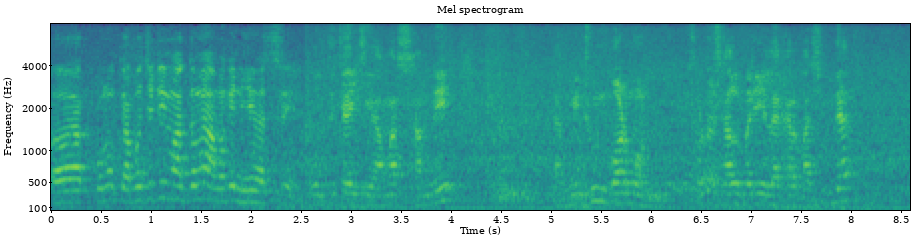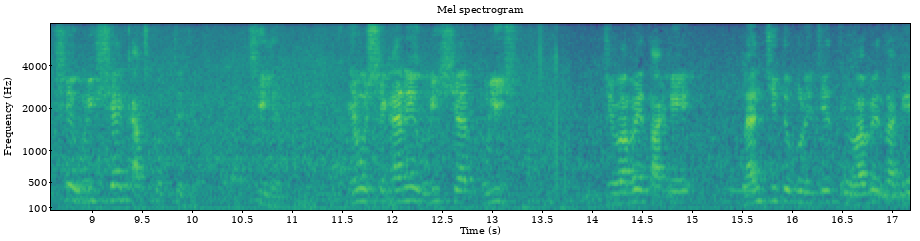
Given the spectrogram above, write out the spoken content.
আহ, কোনো ক্যাপাসিটির মাধ্যমে আমাকে নিয়ে আসছে। বলতে চাইছি আমার সামনে আহ, মিঠুন বর্মন ছোট শালবাড়ি এলাকার বাসিন্দা সে উড়িষ্যায় কাজ করতে ছিলেন। এবং সেখানে উড়িষ্যার পুলিশ যেভাবে তাকে লাঞ্ছিত করেছে যেভাবে তাকে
